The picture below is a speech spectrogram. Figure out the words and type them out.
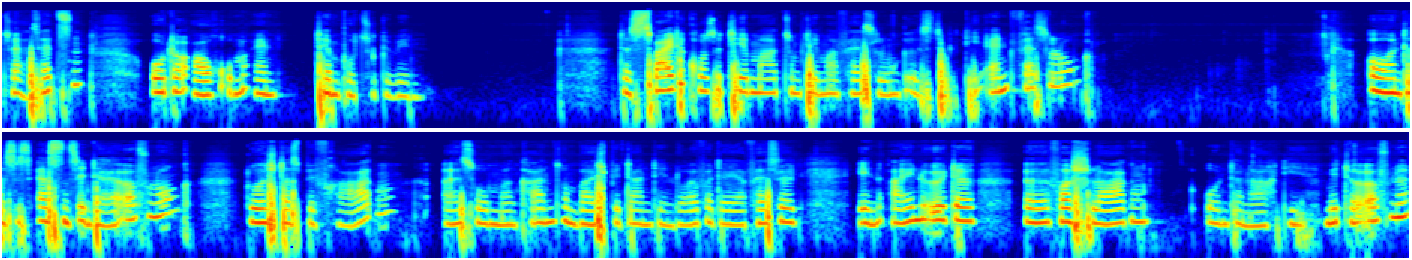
zu ersetzen oder auch um ein Tempo zu gewinnen. Das zweite große Thema zum Thema Fesselung ist die Entfesselung. Und das ist erstens in der Eröffnung durch das Befragen. Also man kann zum Beispiel dann den Läufer, der ja fesselt, in Einöde äh, verschlagen und danach die Mitte öffnen.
